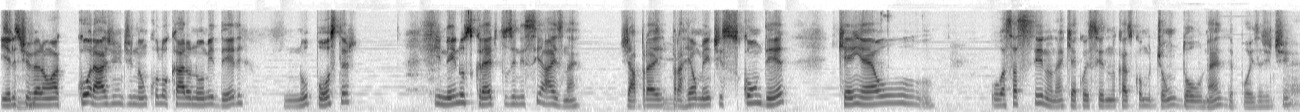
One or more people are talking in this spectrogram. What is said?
E eles Sim. tiveram a coragem de não colocar o nome dele no pôster e nem nos créditos iniciais, né? Já pra realmente esconder quem é o, o assassino, né? Que é conhecido no caso como John Doe, né? Depois a gente É.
